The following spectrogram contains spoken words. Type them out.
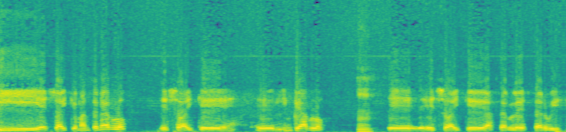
Y eso hay que mantenerlo, eso hay que eh, limpiarlo, Mm. Eh, eso hay que hacerle service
